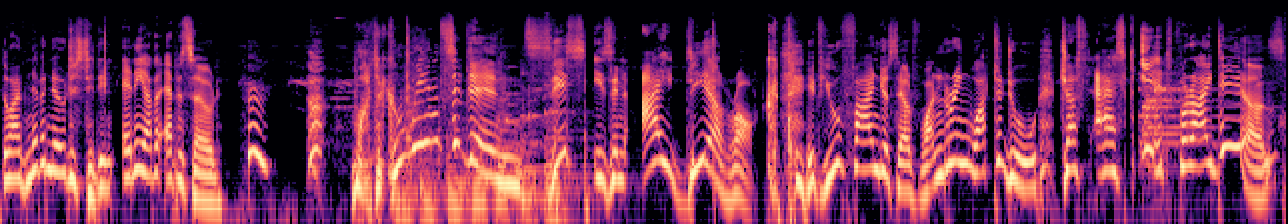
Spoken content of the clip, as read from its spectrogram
though I've never noticed it in any other episode. Hmm. What a coincidence! This is an idea rock. If you find yourself wondering what to do, just ask it for ideas.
